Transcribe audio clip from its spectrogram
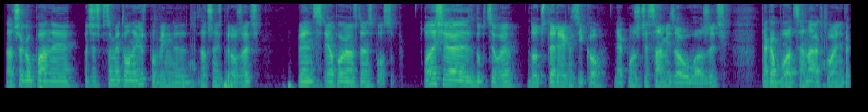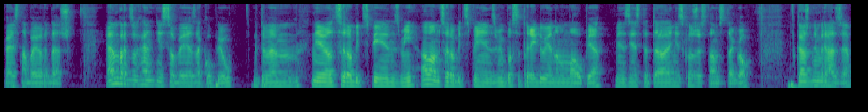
dlaczego pany, chociaż w sumie to one już powinny zacząć drożeć, więc ja powiem w ten sposób. One się zdupcyły do 4 ziko, jak możecie sami zauważyć. Taka była cena, aktualnie taka jest na Bajorderze. Ja bym bardzo chętnie sobie je zakupił, gdybym nie miał co robić z pieniędzmi, a mam co robić z pieniędzmi, bo se traduję na małpie, więc niestety nie skorzystam z tego. W każdym razie,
